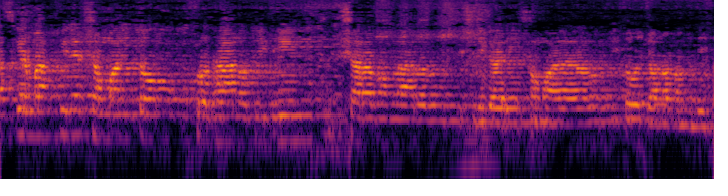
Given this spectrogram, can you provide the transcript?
আজকের মাহফিলের সম্মানিত প্রধান অতিথি, সারা বাংলা আলোড়ন সৃষ্টিকারী সমাহিত জননন্দিত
